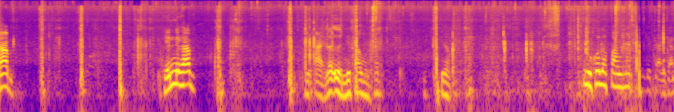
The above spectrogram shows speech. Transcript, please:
ครับ เห็นไหมครับมีอ่ายแล้วอื่นนี่ฟังเหมือนครับพี่น้องอยู่คนละฟังครับใกล้กัน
